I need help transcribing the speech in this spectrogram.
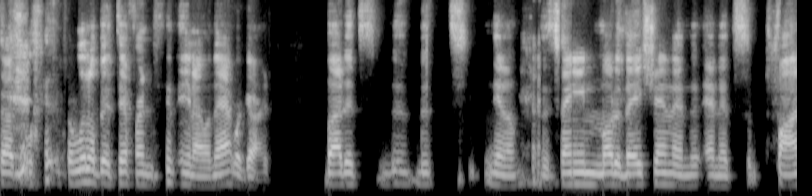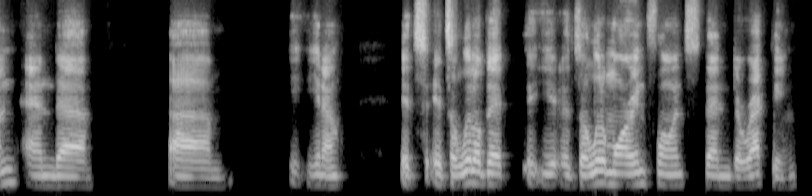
so it's, it's a little bit different, you know, in that regard. But it's, it's you know the same motivation and and it's fun and uh, um, you know it's it's a little bit it's a little more influence than directing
